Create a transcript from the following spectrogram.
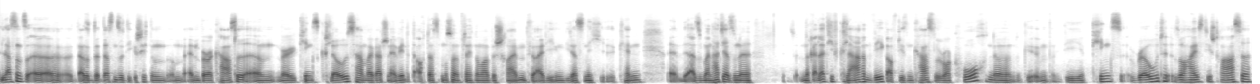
Lass uns, äh, also das sind so die Geschichten um, Edinburgh Castle. Ähm, Mary King's Close haben wir gerade schon erwähnt. Auch das muss man vielleicht nochmal beschreiben für all diejenigen, die das nicht äh, kennen. Äh, also man hat ja so eine einen relativ klaren Weg auf diesen Castle Rock hoch, eine, die Kings Road, so heißt die Straße,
